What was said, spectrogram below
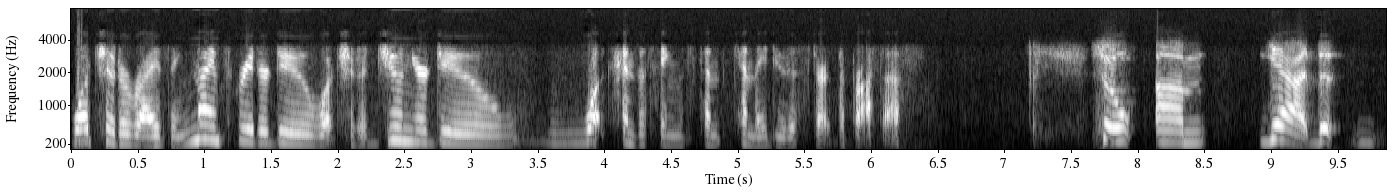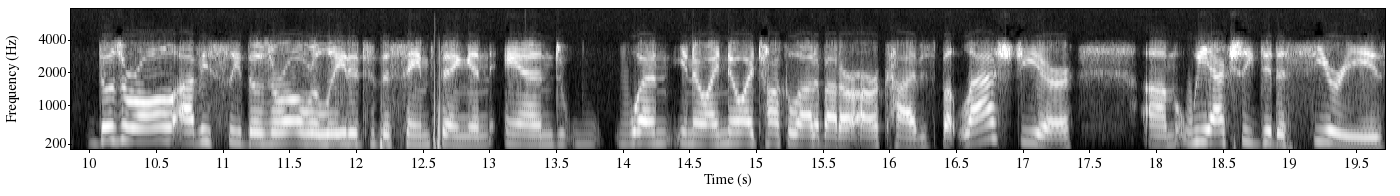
what should a rising ninth grader do, what should a junior do, what kinds of things can, can they do to start the process. So, um, yeah, the, those are all obviously those are all related to the same thing. And and when you know, I know I talk a lot about our archives, but last year um, we actually did a series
